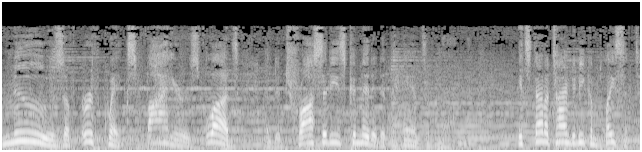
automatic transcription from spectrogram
news of earthquakes, fires, floods, and atrocities committed at the hands of men. It's not a time to be complacent.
